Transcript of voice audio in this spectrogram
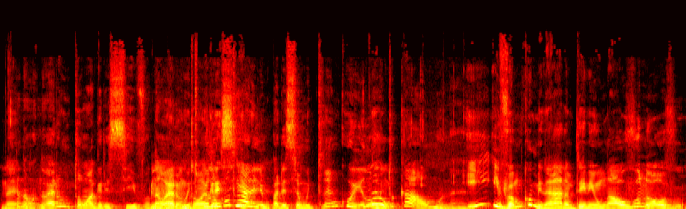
Né? Não, não era um tom agressivo, né? Não era um muito tom agressivo. Ele me pareceu muito tranquilo, não. muito calmo, né? E, e, vamos combinar, não tem nenhum alvo novo.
